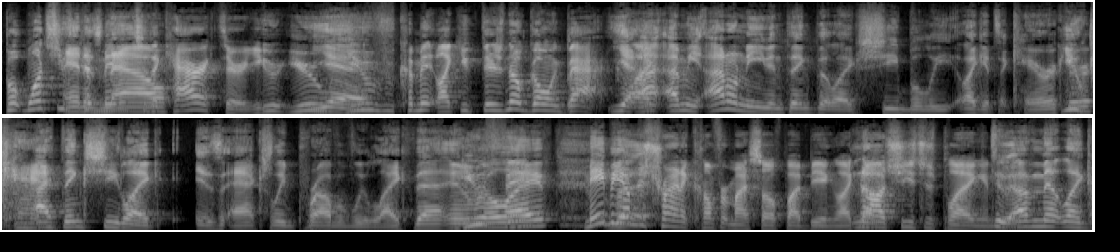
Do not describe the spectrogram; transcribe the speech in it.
But once you've And committed to the character, you you Yeah. you've commit like you. There's no going back. Yeah, Like, I, I mean, I don't even think that like she believe like it's a character. You can't. I think she like is actually probably like that in you real think- life. Maybe I'm just trying to comfort myself by being like, No. no, she's just playing into Dude, it. I've met like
